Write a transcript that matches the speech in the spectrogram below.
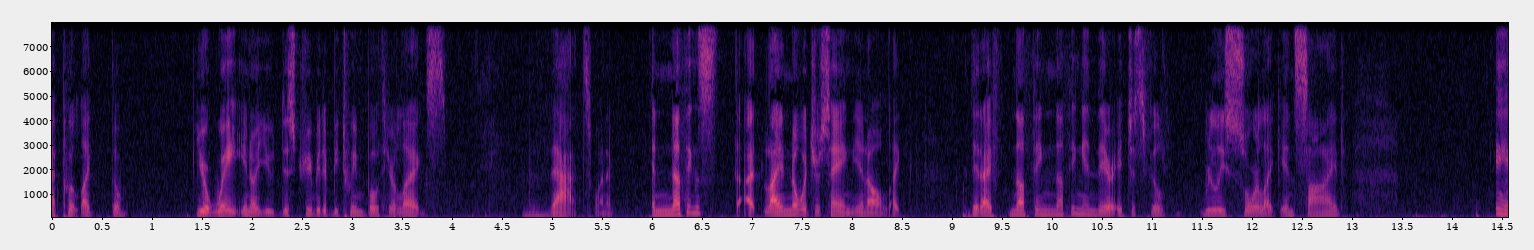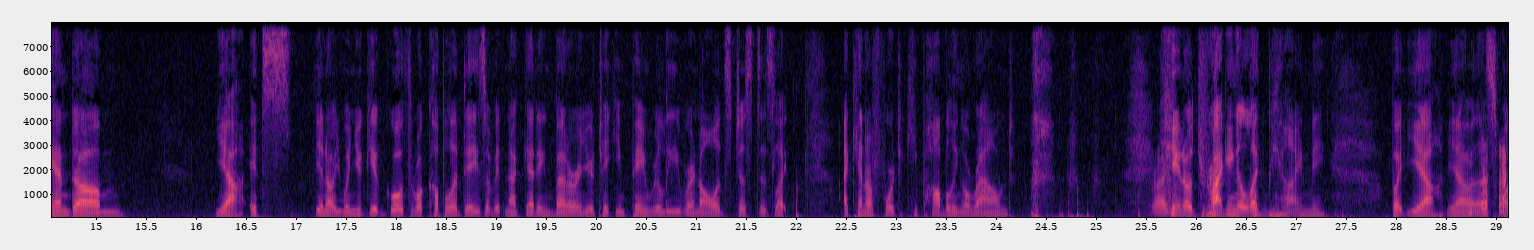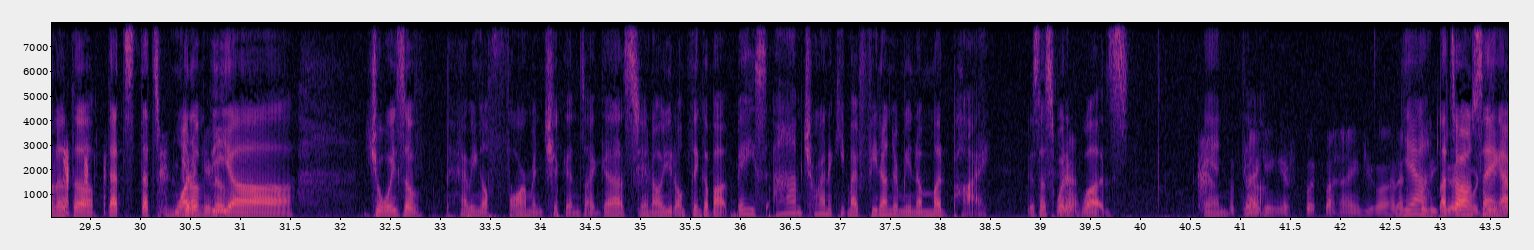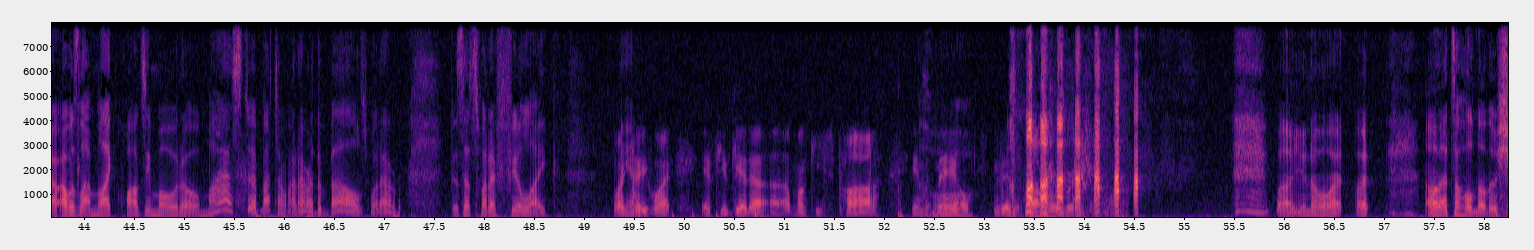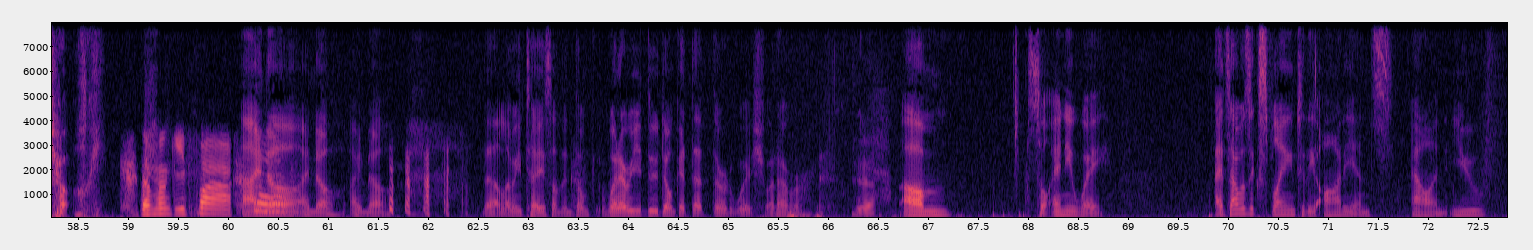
i put like the your weight you know you distribute it between both your legs that's when it and nothing's I, I know what you're saying you know like did I nothing nothing in there. It just feels really sore like inside. And um yeah, it's you know, when you get go through a couple of days of it not getting better and you're taking pain reliever and all it's just is like I can't afford to keep hobbling around. right. You know, dragging a leg behind me. But yeah, yeah, that's one of the that's that's one of the uh joys of having a farm and chickens, I guess. You know, you don't think about base. I'm trying to keep my feet under me in a mud pie because that's what yeah. it was. And well, dragging uh, your foot behind you, huh? That's yeah, that's good. what I'm We're saying. I, I, was, I'm like Quasimodo, master, master, whatever the bells, whatever, because that's what I feel like. Well, I tell you what, if you get a, a monkey's paw in the oh. mail, then it's all over. well, you know what? What? Oh, that's a whole nother show. the monkey's paw. I know, I know, I know. now, let me tell you something. Don't whatever you do, don't get that third wish. Whatever. Yeah. Um. So anyway, as I was explaining to the audience, Alan, you've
